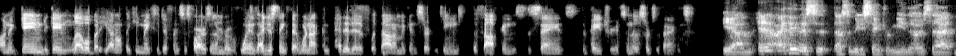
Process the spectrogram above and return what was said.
on a game to game level, but he, I don't think he makes a difference as far as the number of wins. I just think that we're not competitive without him against certain teams, the Falcons, the Saints, the Patriots, and those sorts of things. Yeah, and I think this that's the biggest thing for me though is that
